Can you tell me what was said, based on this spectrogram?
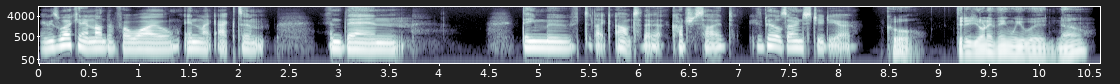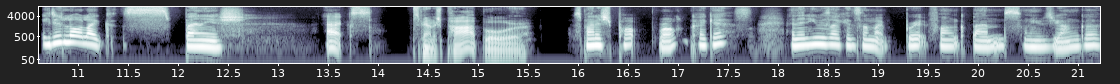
He was working in London for a while in like Acton. And then they moved like out to the countryside. He built his own studio. Cool. Did he do anything we would know? He did a lot of like Spanish acts, Spanish pop or Spanish pop rock, I guess. And then he was like in some like Brit funk bands when he was younger.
